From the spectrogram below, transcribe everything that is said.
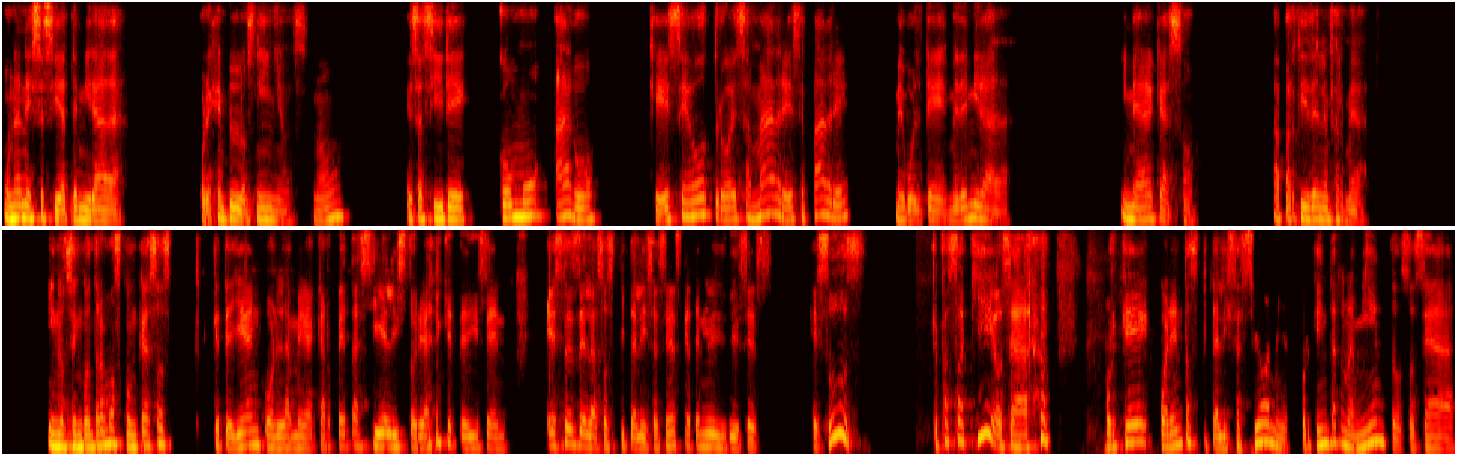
una necesidad de mirada. Por ejemplo, los niños, ¿no? Es así de cómo hago que ese otro, esa madre, ese padre, me voltee, me dé mirada y me haga caso a partir de la enfermedad. Y nos encontramos con casos que te llegan con la mega carpeta así, el historial que te dicen, esto es de las hospitalizaciones que ha tenido y dices, Jesús, ¿qué pasó aquí? O sea, ¿por qué 40 hospitalizaciones? ¿Por qué internamientos? O sea,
